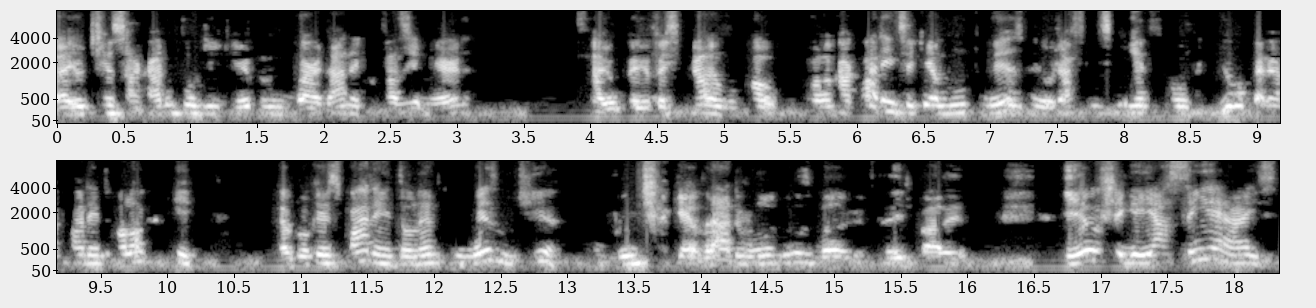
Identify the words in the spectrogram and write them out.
Aí eu tinha sacado um pouco de dinheiro pra me guardar, né? Que eu fazia merda. Aí eu peguei e falei assim, cara, eu vou colocar 40, isso aqui é lucro mesmo, eu já fiz 500 pontos aqui, eu vou pegar 40 e coloco aqui. Eu coloquei os 40. Eu lembro que no mesmo dia, o Bruno tinha quebrado o mundo dos bancos de 40. E eu cheguei a 100 reais.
